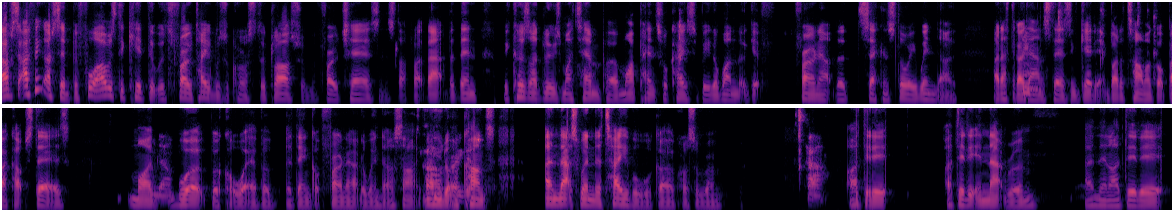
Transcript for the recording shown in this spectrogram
I've, I think I've said before, I was the kid that would throw tables across the classroom and throw chairs and stuff like that. But then because I'd lose my temper, my pencil case would be the one that would get thrown out the second story window. I'd have to go Hmm. downstairs and get it. And by the time I got back upstairs, my Yeah. workbook or whatever had then got thrown out the window. I was like, Oh, you lot very are good. cunts. And that's when the table would go across the room. Ah. I did it. I did it in that room, and then I did it.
